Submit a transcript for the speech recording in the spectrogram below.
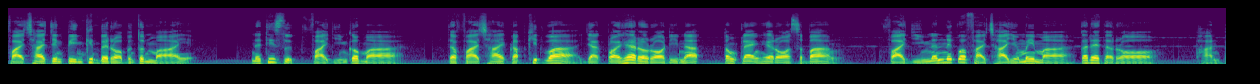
ฝ่ายชายจึงปีนขึ้นไปรอบนต้นไม้ ในที่สุดฝ่ายหญิงก็มา แต่ฝ่ายชายกลับคิดว่าอยากปล่อยให้เรารอดีนัก ต้องแกล้งให้รอซะบ้าง ฝ่ายหญิงนั้นนึกว่าฝ่ายชายยังไม่มา ก็ได้แต่รอ ผ่านไป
